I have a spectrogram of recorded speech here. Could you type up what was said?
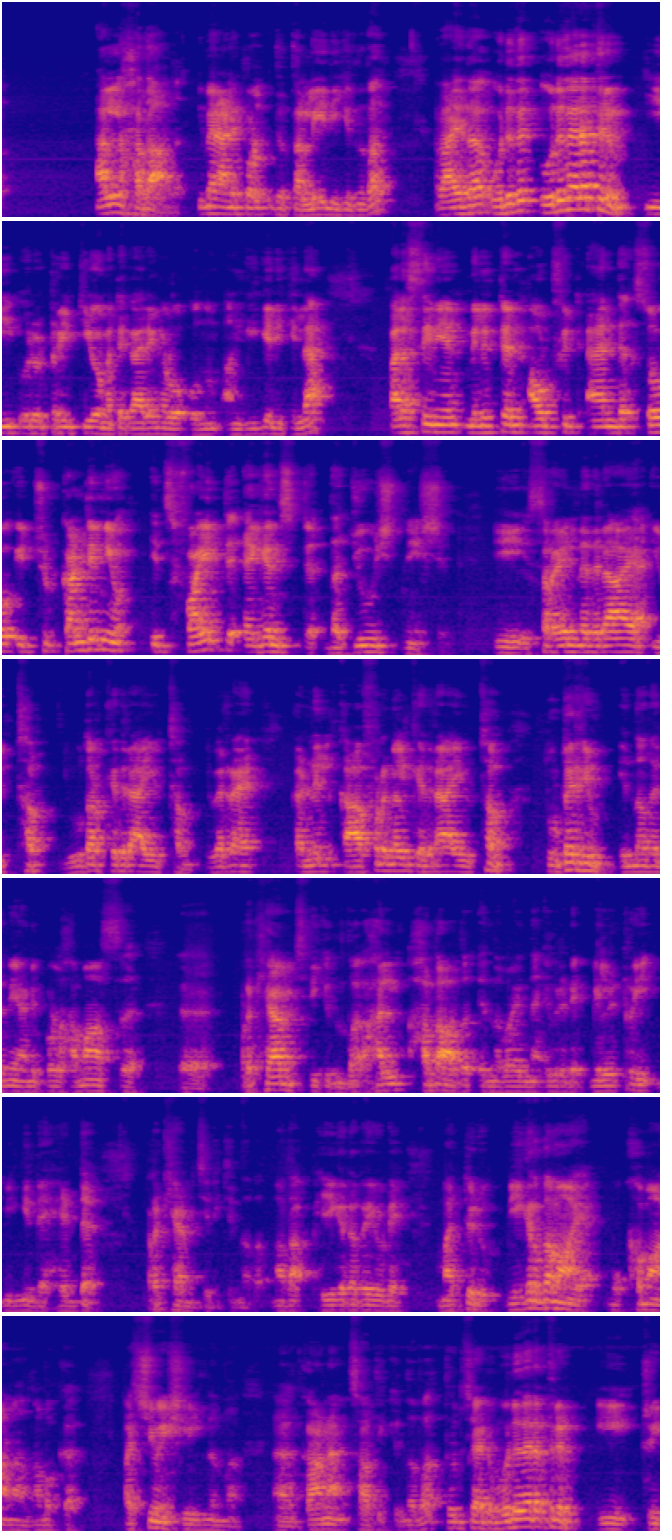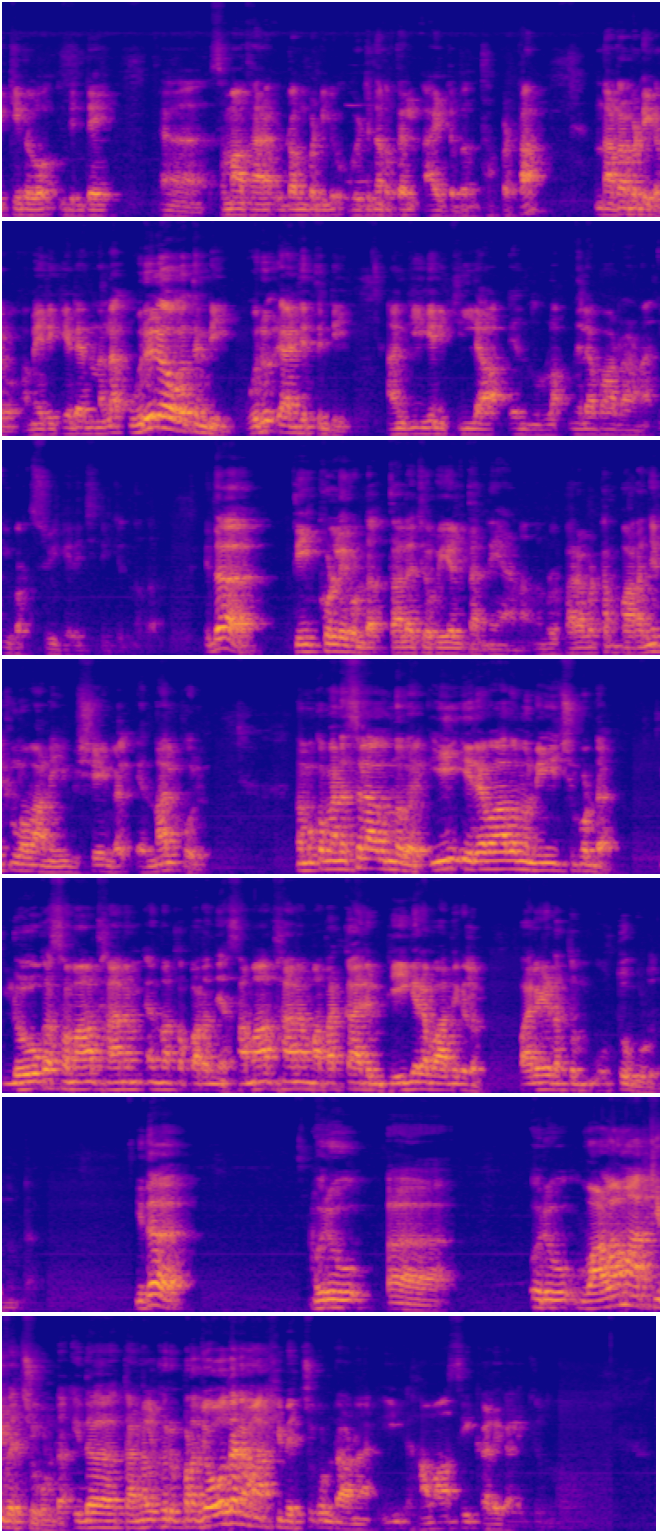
Al Haddad. ഇവനാണ് ഇപ്പോൾ ഇത് തള്ളിയിരിക്കുന്നത്. അതായത് ഒരു ഒരു തരത്തിലും ഈ ഒരു ട്രീറ്റിയോ മറ്റു കാര്യങ്ങളോ ഒന്നും അംഗീകരിക്കില്ല. Palestinian militant outfit and so it should continue its fight against the Jewish nation ഈ ഇസ്രായേലിനെതിരായ യുദ്ധം യൂതർക്കെതിരായ യുദ്ധം ഇവരുടെ കണ്ണിൽ കാഫറുകൾക്കെതിരായ യുദ്ധം തുടരും എന്ന് തന്നെയാണ് ഇപ്പോൾ ഹമാസ് പ്രഖ്യാപിച്ചിരിക്കുന്നത്. ഹൽ ഹദാദ് എന്ന് പറയുന്ന ഇവരുടെ മിലിറ്ററി വിങ്ങിന്റെ ഹെഡ് പ്രഖ്യാപിച്ചിരിക്കുന്നത്. മത ഭീകരതയുടെ മറ്റൊരു വികൃതമായ മുഖമാണ് നമുക്ക് പശ്ചിമേഷ്യയിൽ നിന്ന് കാണാൻ സാധിക്കുന്നത്. തീർച്ചയായിട്ടും ഒരു തരത്തിലും ഈ ട്രീറ്റുകളോ ഇതിന്റെ സമാധാന ഉടമ്പടിയോ വെടിനിർത്തൽ ആയിട്ട് ബന്ധപ്പെട്ട നടപടികളോ അമേരിക്കയുടെ എന്നല്ല ഒരു ലോകത്തിന്റെയും ഒരു രാജ്യത്തിന്റെയും അംഗീകരിക്കില്ല എന്നുള്ള നിലപാടാണ് ഇവർ സ്വീകരിച്ചിരിക്കുന്നത്. ഇത് തീക്കൊള്ളി കൊണ്ട് തലചൊറിയൽ തന്നെയാണ്. നമ്മൾ പലവട്ടം പറഞ്ഞിട്ടുള്ളതാണ് ഈ വിഷയങ്ങൾ. എന്നാൽ പോലും നമുക്ക് മനസ്സിലാകുന്നത് ഈ ഇരവാദം ഉന്നയിച്ചുകൊണ്ട് ലോക സമാധാനം എന്നൊക്കെ പറഞ്ഞ് സമാധാന മതക്കാരും ഭീകരവാദികളും പലയിടത്തും ഒത്തുകൂടുന്നുണ്ട്. ഇത് ഒരു ഒരു വളമാക്കി വെച്ചുകൊണ്ട് ഇത് തങ്ങൾക്കൊരു പ്രചോദനമാക്കി വെച്ചുകൊണ്ടാണ് ഈ ഹമാസി കളി കളിക്കുന്നത്.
